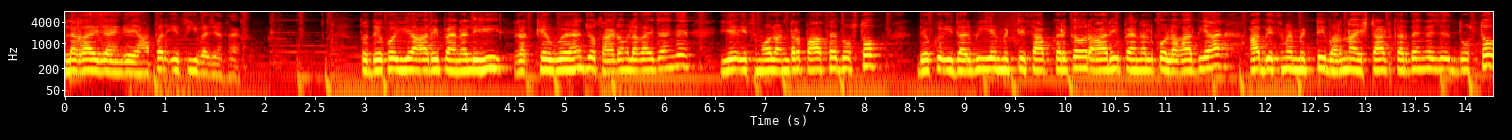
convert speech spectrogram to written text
लगाए जाएँगे यहाँ पर इसी वजह से। तो देखो ये आरी पैनल ही रखे हुए हैं जो साइडों में लगाए जाएँगे। ये स्मॉल अंडर पास है दोस्तों। देखो इधर भी ये मिट्टी साफ़ करके और आरी पैनल को लगा दिया है। अब इसमें मिट्टी भरना स्टार्ट कर देंगे दोस्तों।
